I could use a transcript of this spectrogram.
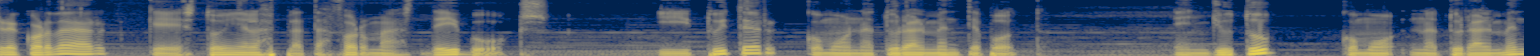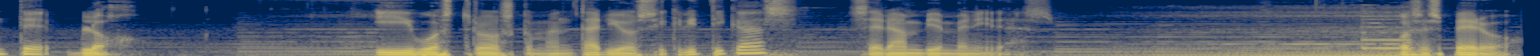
recordar que estoy en las plataformas de y Twitter como Naturalmente Pod, en YouTube como Naturalmente Blog. Y vuestros comentarios y críticas serán bienvenidas. Os espero,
